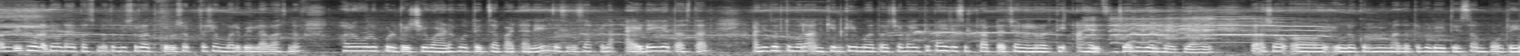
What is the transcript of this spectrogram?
अगदी थोड्या थोड्यापासून तुम्ही सुरुवात करू शकता शंभर पिल्लापासून हळूहळू पोल्ट्रीची वाढ होते झपाट्याने जसं जसं आपल्याला आयडिया येत असतात. आणि जर तुम्हाला आणखीन काही महत्त्वाची माहिती पाहिजे असेल तर आपल्या चॅनलवरती आहेच ज्या रिअल माहिती आहे. तर अशा एवढं करून मी माझा तो व्हिडिओ इथे संपवते.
